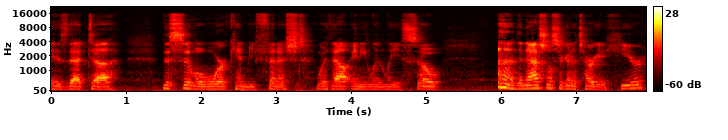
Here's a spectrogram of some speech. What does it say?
is that uh, this civil war can be finished without any Lend Lease. So the nationalists are going to target here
